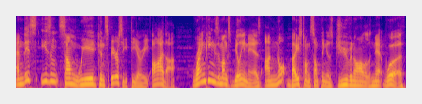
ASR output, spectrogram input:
And this isn't some weird conspiracy theory either. Rankings amongst billionaires are not based on something as juvenile as net worth,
